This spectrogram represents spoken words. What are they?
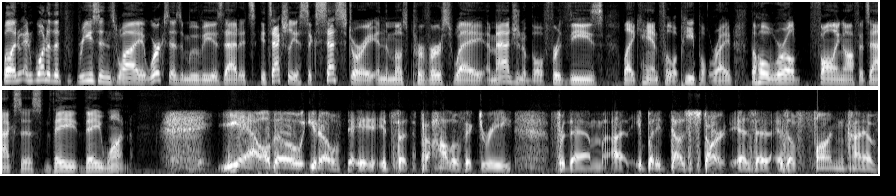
Well, and, and one of the th- reasons why it works as a movie is that it's it's actually a success story in the most perverse way imaginable for these like handful of people, right? The whole world falling off its axis, they they won. Yeah, although you know it, it's, a, it's a hollow victory for them, uh, it, but it does start as a as a fun kind of.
